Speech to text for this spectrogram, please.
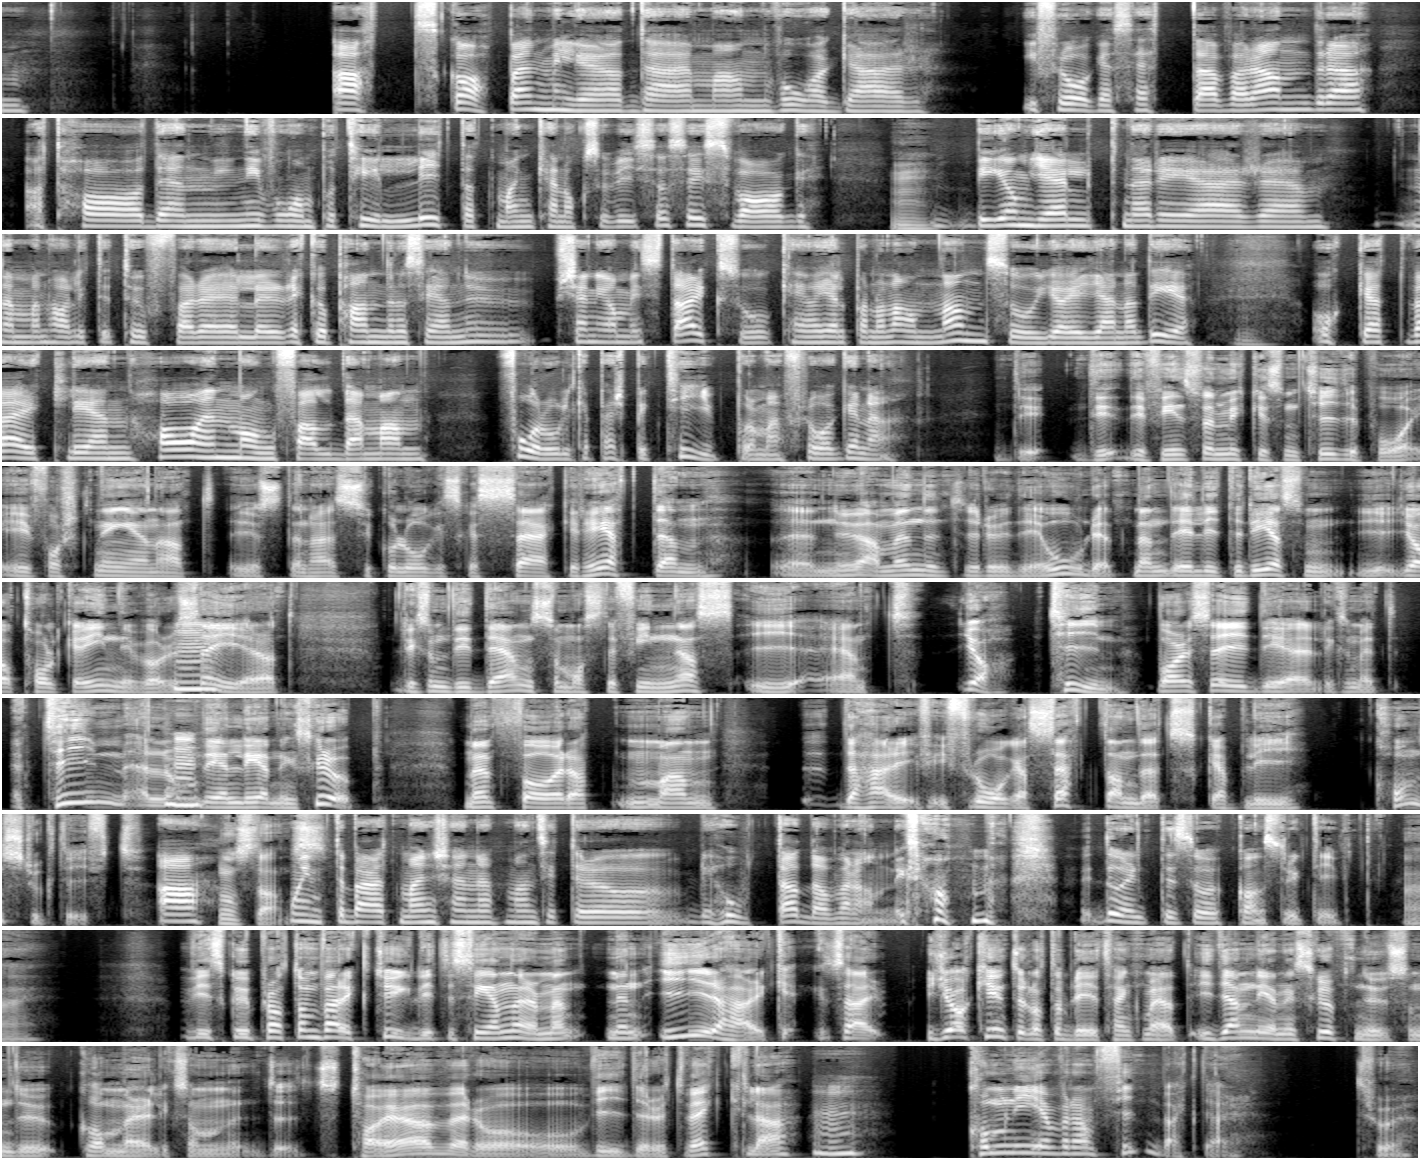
att skapa en miljö där man vågar ifrågasätta varandra, att ha den nivån på tillit att man kan också visa sig svag, mm. be om hjälp när det är eh, när man har lite tuffare eller räcka upp handen och säga nu känner jag mig stark så kan jag hjälpa någon annan så gör jag gärna det. Mm. Och att verkligen ha en mångfald där man får olika perspektiv på de här frågorna. Det, det, det, finns väl mycket som tyder på i forskningen att just den här psykologiska säkerheten, nu använder inte du det ordet, men det är lite det som jag tolkar in i vad du mm. säger, att liksom det är den som måste finnas i ett ja, team, vare sig det är liksom ett, ett team eller om mm. det är en ledningsgrupp. Men för att man, det här ifrågasättandet ska bli konstruktivt. Ja, någonstans. och inte bara att man känner att man sitter och blir hotad av varandra. Liksom. Då är det inte så konstruktivt. Nej. Vi ska ju prata om verktyg lite senare, men, men i det här, så här, jag kan ju inte låta bli att tänka mig att i den ledningsgrupp nu som du kommer liksom ta över och, vidareutveckla, mm. kommer ni ge varandra feedback där, tror du?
